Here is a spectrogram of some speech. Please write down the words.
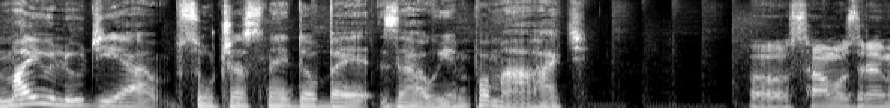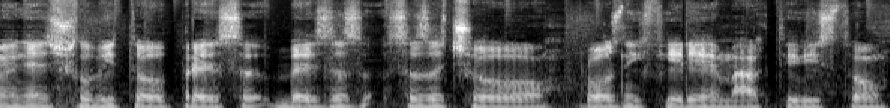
Majú ľudia v súčasnej dobe záujem pomáhať? E, samozrejme, nešlo by to pre, bez SZČO rôznych firiem a aktivistov. E,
